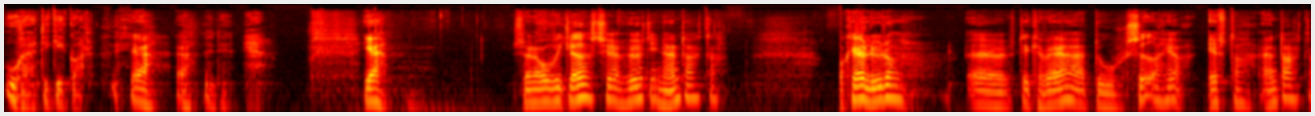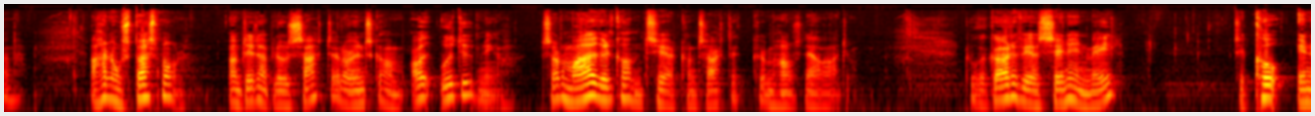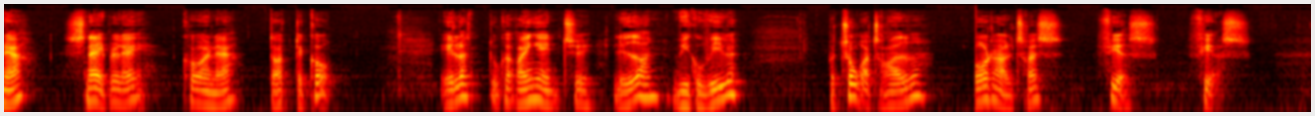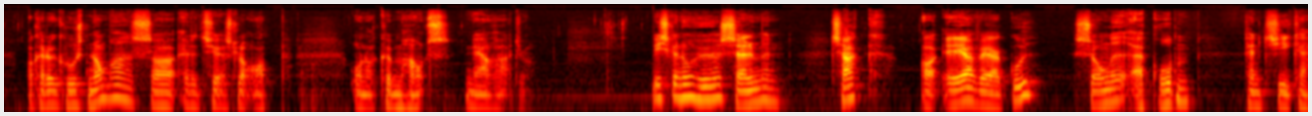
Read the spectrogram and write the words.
Uha, det gik godt. ja, ja. ja. Ja, så når vi glæder os til at høre dine andagter. Og kære lytter, øh, det kan være, at du sidder her efter andagterne og har nogle spørgsmål om det, der er blevet sagt, eller ønsker om uddybninger, så er du meget velkommen til at kontakte Københavns Nærradio. Du kan gøre det ved at sende en mail til knr knr.dk eller du kan ringe ind til lederen Viggo Vive på 32 58 80 80. Og kan du ikke huske nummeret, så er det til at slå op under Københavns Nærradio. Vi skal nu høre salmen Tak og ære være Gud, sunget af gruppen Kantika.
